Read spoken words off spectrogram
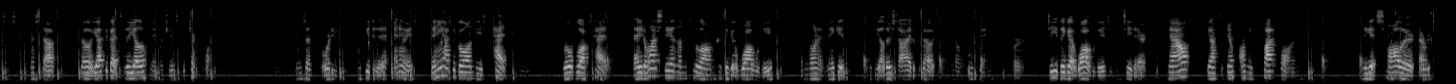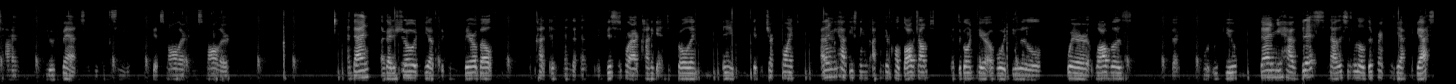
Oops, messed up. So you have to get to the yellow thing, which is the checkpoints. Since I've already completed it. Anyways, then you have to go on these heads, these Roblox heads. And you don't want to stay on them too long because they get wobbly, and you want to make it to the other side without, you know, oofing. Or, see, they get wobbly, as you can see there. Now, you have to jump on these platforms, and they get smaller every time you advance, as you can see. They get smaller and smaller. And then, I gotta show it, you have the conveyor belt, this is where I kind of get into trolling. And you get the checkpoints. I don't even have these things. I think they're called ball jumps. You have to go in here, the square lavas you. Then you have this. Now this is a little different because you have to guess.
